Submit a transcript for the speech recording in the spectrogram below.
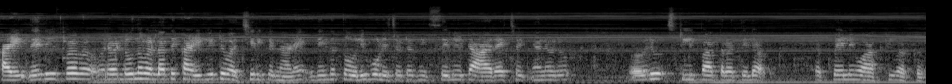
കഴുകി കഴി ഇത് ഇപ്പോൾ രണ്ട് മൂന്ന് വെള്ളത്തിൽ കഴുകിയിട്ട് വച്ചിരിക്കുന്നതാണ്. ഇതിന്റെ തൊലി പൊളിച്ചിട്ട് മിക്സിയിലിട്ട് അരച്ച് ഞാനൊരു ഒരു സ്റ്റീൽ പാത്രത്തിൽ എപ്പയിൽ ആക്കി വെക്കും.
